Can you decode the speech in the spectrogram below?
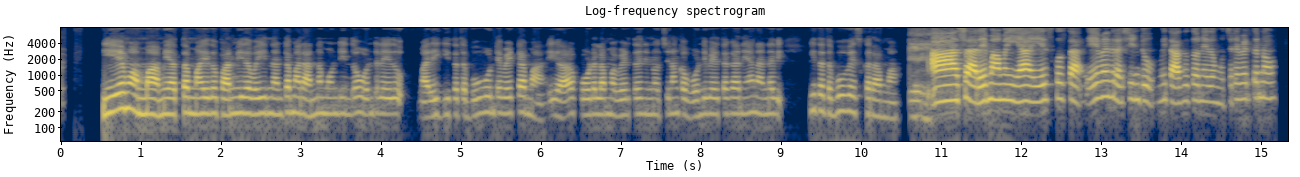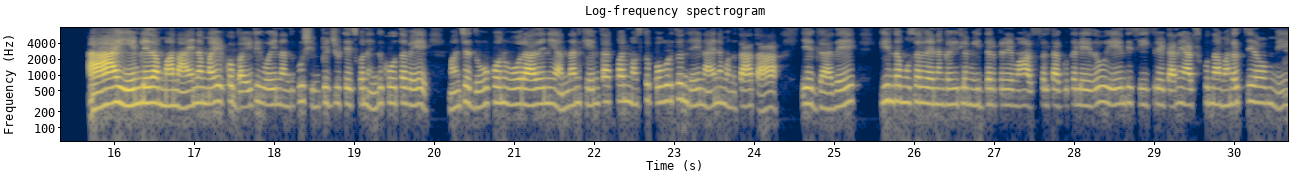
ఏమో అమ్మా మీ అత్తమ్మ ఏదో పని మీద పోయిందంట మరి అన్నం వండిందో వండలేదు. మరి గీతత పువ్వు ఉంటే పెట్టమ్మా. ఇక కోడలమ్మ పెడితే నిన్ను వచ్చినాక వండి పెడతా కానీ అని అన్నది. గీతత పువ్వు వేసుకురా ఆ సరే మామయ్య వేసుకొస్తా. ఏమైంది సింటూ? మీ తాతతోనేదో ముచ్చట పెడుతున్నావు? ఆ ఏం లేదమ్మా. నాయనమ్మ ఎక్కువ బయటికి పోయినందుకు షింపి జుట్టు వేసుకొని ఎందుకు పోతావే? మంచిగా దువ్వుకొని ఓ నీ అన్నానికి ఏం తక్కువ అని మస్తు పొగుడుతుంది నాయనమ్మను తాత? ఏ గదే ఇంత ముసలిదైనాక ఇట్లా మీ ఇద్దరు ప్రేమ అస్సలు తగ్గుతలేదు. ఏంది సీక్రెట్ అని అడుచుకుందామని వచ్చిన మమ్మీ?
